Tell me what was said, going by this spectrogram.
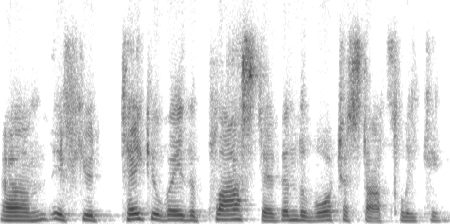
Um, if you take away the plaster, then the water starts leaking.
